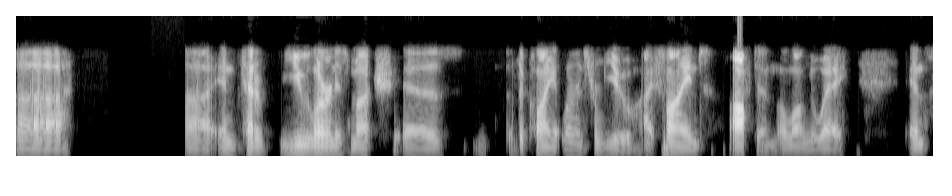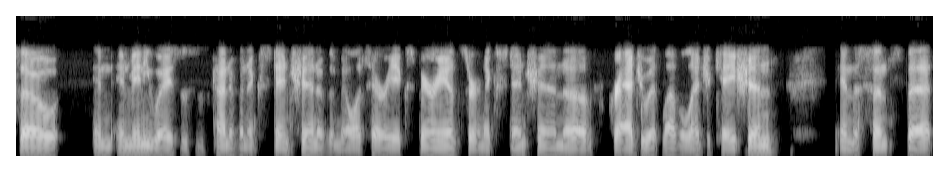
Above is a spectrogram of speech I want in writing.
uh, uh, and kind of you learn as much as the client learns from you, I find often along the way. And so, in, in many ways, this is kind of an extension of the military experience or an extension of graduate level education in the sense that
